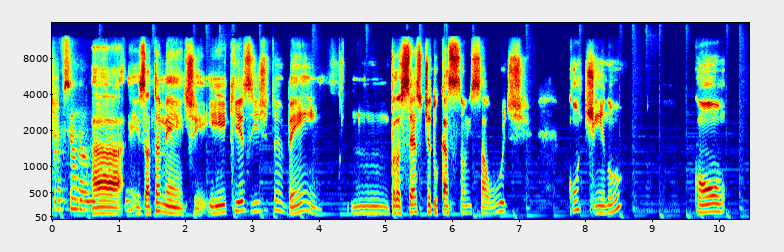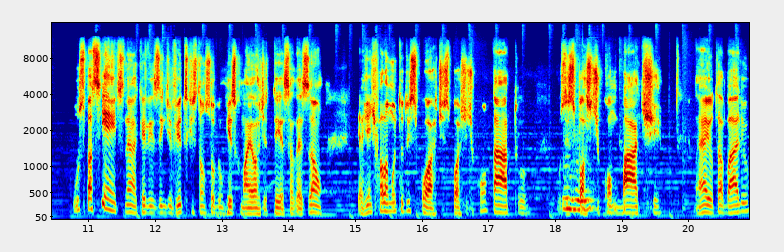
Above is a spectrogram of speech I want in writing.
profissional. Né? Ah, exatamente. E que exige também um processo de educação em saúde contínuo com os pacientes, né, aqueles indivíduos que estão sob um risco maior de ter essa lesão. E a gente fala muito do esporte, esporte de contato, os uhum. esportes de combate. Né, eu trabalho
